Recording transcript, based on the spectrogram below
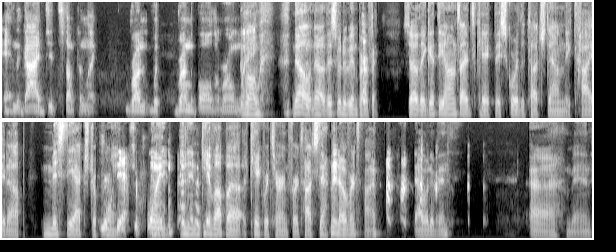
and the guy did something like run with run the ball the wrong way. wrong No, no, this would have been perfect. So they get the onside kick, they score the touchdown, they tie it up, miss the extra point, the extra and then, and then give up a, a kick return for a touchdown in overtime. That would have been, uh, man.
